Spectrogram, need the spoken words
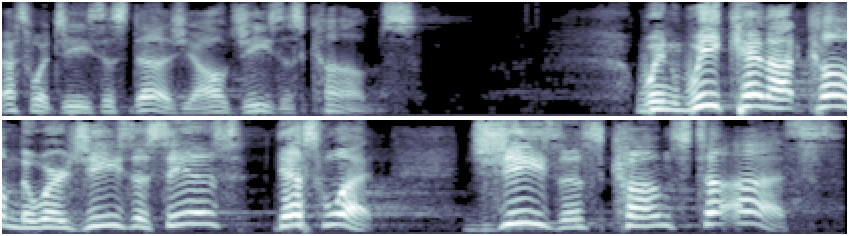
That's what Jesus does, y'all. Jesus comes. When we cannot come to where Jesus is, guess what? Jesus comes to us.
